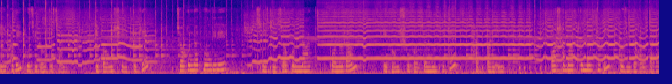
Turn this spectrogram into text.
এইভাবেই পূজিত হতে চান এবং সেই থেকে জগন্নাথ মন্দিরে শ্রী শ্রী জগন্নাথ বলরাম এবং সুভদ্রা মূর্তিতে হাত পা নেই অসমাপ্ত মূর্তিতে পূজিত হন তারা।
